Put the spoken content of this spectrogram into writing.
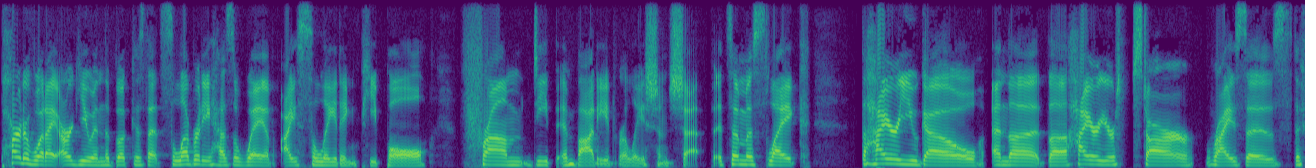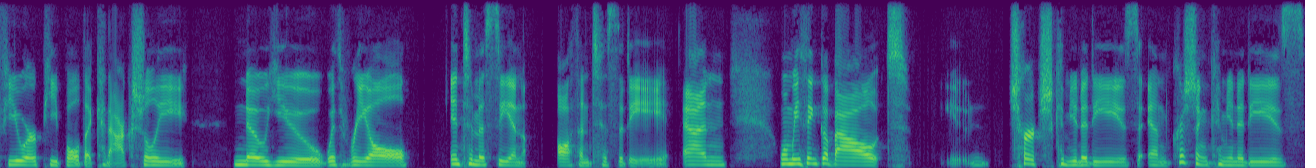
part of what I argue in the book is that celebrity has a way of isolating people from deep embodied relationship. It's almost like the higher you go and the the higher your star rises, the fewer people that can actually know you with real intimacy and authenticity. And when we think about eh, church communities and Christian communities,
